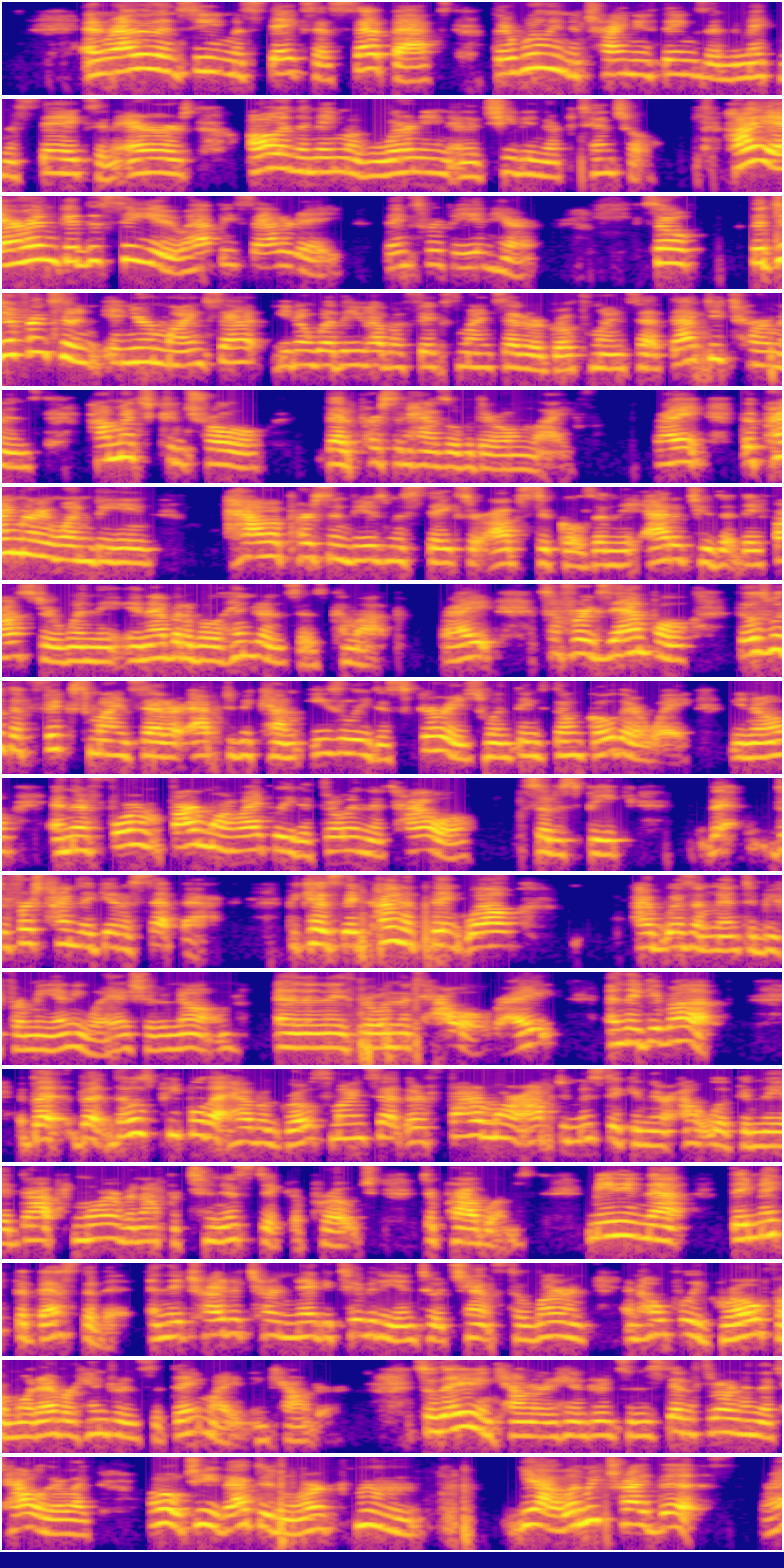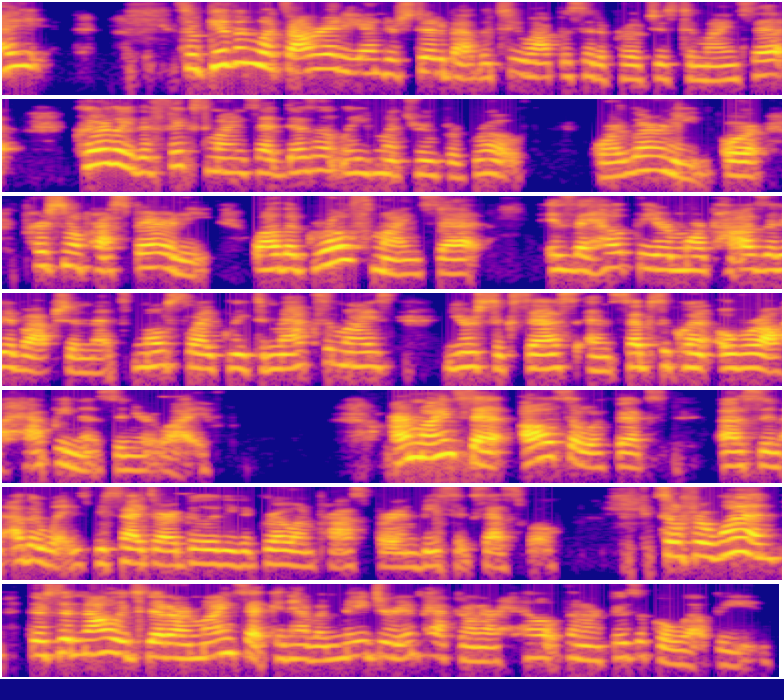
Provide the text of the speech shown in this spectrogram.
And rather than seeing mistakes as setbacks, they're willing to try new things and to make mistakes and errors, all in the name of learning and achieving their potential. Hi, Aaron. Good to see you. Happy Saturday. Thanks for being here. So, the difference in, in your mindset, you know, whether you have a fixed mindset or a growth mindset, that determines how much control that a person has over their own life, right? The primary one being how a person views mistakes or obstacles and the attitude that they foster when the inevitable hindrances come up, right? So, for example, those with a fixed mindset are apt to become easily discouraged when things don't go their way, you know, and they're far, far more likely to throw in the towel, so to speak, the, the first time they get a setback because they kind of think, well, I wasn't meant to be for me anyway. I should have known. And then they throw in the towel, right? And they give up. But but those people that have a growth mindset, they're far more optimistic in their outlook and they adopt more of an opportunistic approach to problems, meaning that they make the best of it and they try to turn negativity into a chance to learn and hopefully grow from whatever hindrance that they might encounter. So they encounter a hindrance, and instead of throwing in the towel, they're like, oh, gee, that didn't work. Hmm. Yeah, let me try this, right? So, given what's already understood about the two opposite approaches to mindset, clearly the fixed mindset doesn't leave much room for growth or learning or personal prosperity, while the growth mindset is the healthier, more positive option that's most likely to maximize your success and subsequent overall happiness in your life. Our mindset also affects us in other ways besides our ability to grow and prosper and be successful. So, for one, there's the knowledge that our mindset can have a major impact on our health and our physical well being.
